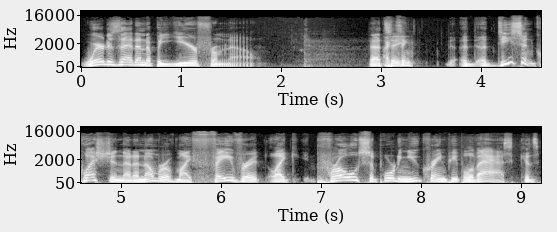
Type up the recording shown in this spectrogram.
Where does that end up a year from now? That's I a, think a, a, decent question that a number of my favorite, like pro supporting Ukraine people have asked, because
